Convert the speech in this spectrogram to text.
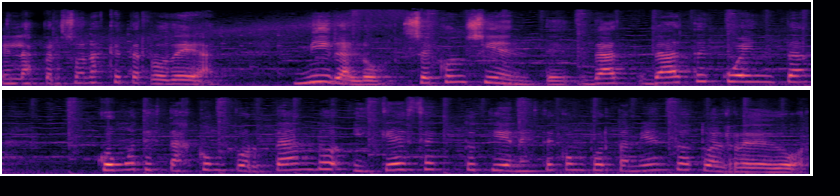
en las personas que te rodean. Míralo, sé consciente, date cuenta cómo te estás comportando y qué efecto tiene este comportamiento a tu alrededor,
